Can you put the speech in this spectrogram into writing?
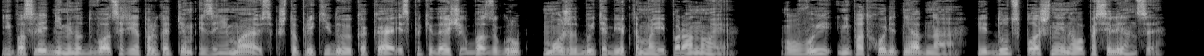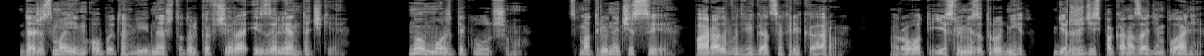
И последние минут 20 я только тем и занимаюсь, что прикидываю, какая из покидающих базу групп может быть объектом моей паранойи. Увы, не подходит ни одна. Идут сплошные новопоселенцы. Даже с моим опытом видно, что только вчера из-за ленточки. Ну, может и к лучшему. Смотрю на часы. Пора выдвигаться к Рикару. Рот, если не затруднит, держитесь пока на заднем плане.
